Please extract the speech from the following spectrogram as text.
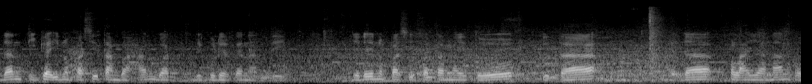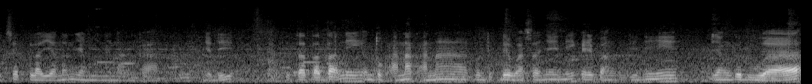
dan tiga inovasi tambahan buat digulirkan nanti. Jadi inovasi pertama itu kita ada pelayanan konsep pelayanan yang menyenangkan. Jadi kita tata nih untuk anak-anak, untuk dewasanya ini kayak bangku ini. Yang kedua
